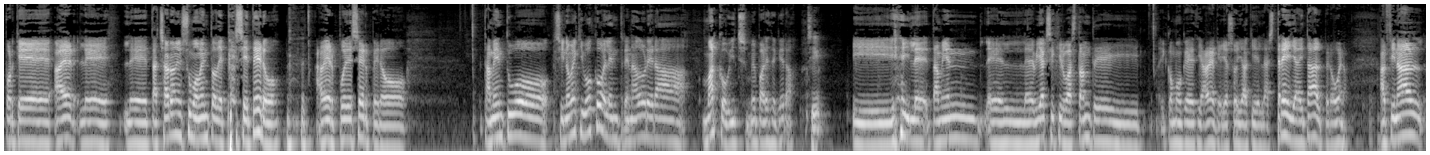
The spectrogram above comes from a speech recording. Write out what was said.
porque, a ver, le, le tacharon en su momento de pesetero. A ver, puede ser, pero también tuvo, si no me equivoco, el entrenador era Markovic, me parece que era. Sí, Y, y le, también eh, le debía exigir bastante y, y como que decía, a ver, que yo soy aquí la estrella y tal, pero bueno, al final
